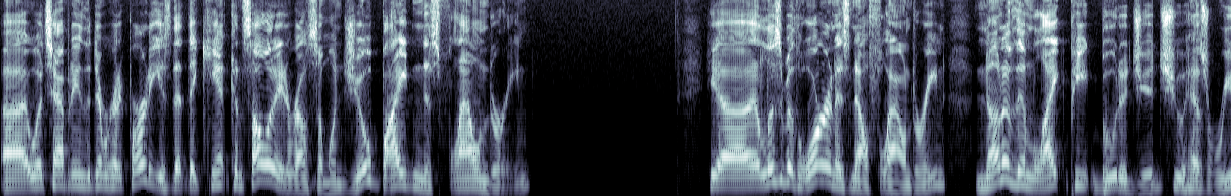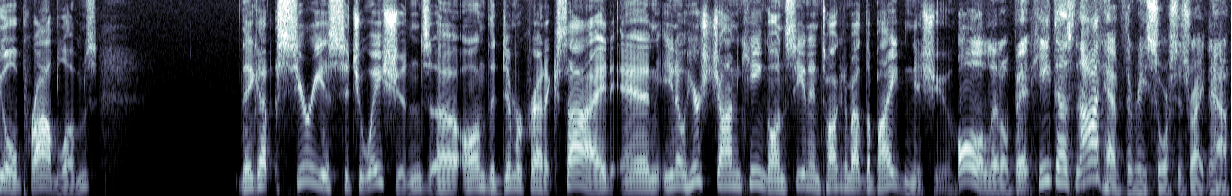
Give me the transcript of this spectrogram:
uh, what's happening in the Democratic Party is that they can't consolidate around someone. Joe Biden is floundering. Uh, Elizabeth Warren is now floundering. None of them like Pete Buttigieg, who has real problems they got serious situations uh, on the Democratic side. And, you know, here's John King on CNN talking about the Biden issue. All a little bit. He does not have the resources right now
